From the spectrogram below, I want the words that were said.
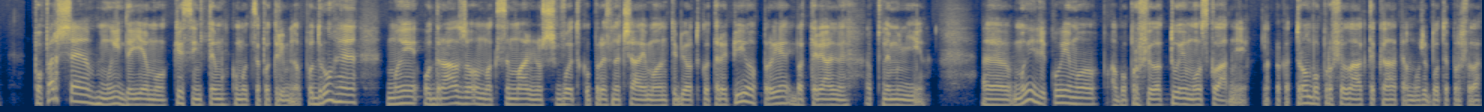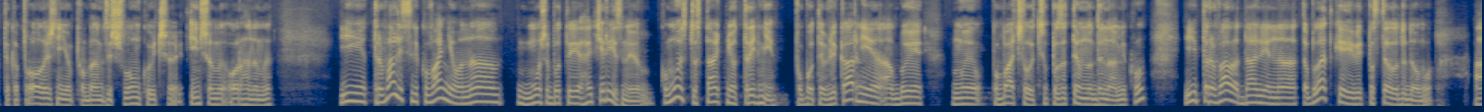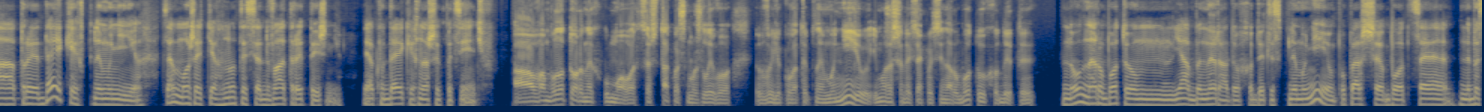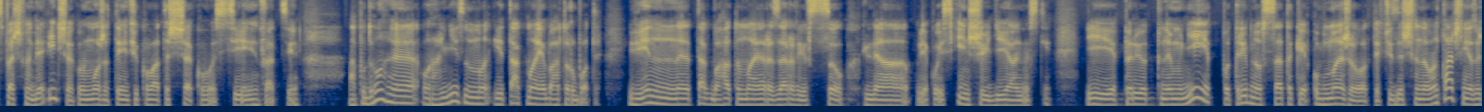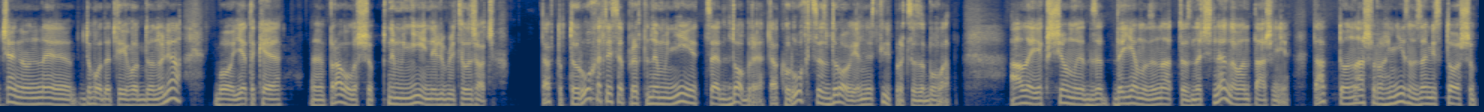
По-перше, ми даємо кисень тим, кому це потрібно. По-друге, ми одразу максимально швидко призначаємо антибіотикотерапію при бактеріальних пневмоніях. Е, Ми лікуємо або профілактуємо ускладнення. Наприклад, тромбопрофілактика, там може бути профілактика пролежнів, проблем зі шлункою чи іншими органами. І тривалість лікування вона може бути геть різною. Комусь достатньо три дні побути в лікарні, аби ми побачили цю позитивну динаміку і перевели далі на таблетки і відпустили додому. А при деяких пневмоніях це може тягнутися 2-3 тижні, як в деяких наших пацієнтів. А в амбулаторних умовах це ж також можливо вилікувати пневмонію, і може ще десь якось і на роботу ходити. Ну, на роботу я би не радив ходити з пневмонією. По-перше, бо це небезпечно для інших, ви можете інфікувати ще когось цієї інфекції. А по-друге, організм і так має багато роботи. Він не так багато має резервів сил для якоїсь іншої діяльності. І в період пневмонії потрібно все-таки обмежувати фізичне навантаження. Звичайно, не доводити його до нуля, бо є таке правило, що пневмонії не люблять лежачих. Так? Тобто рухатися при пневмонії це добре. Так? Рух це здоров'я, не слід про це забувати. Але якщо ми даємо занадто значне навантаження, так, то наш організм, замість того, щоб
